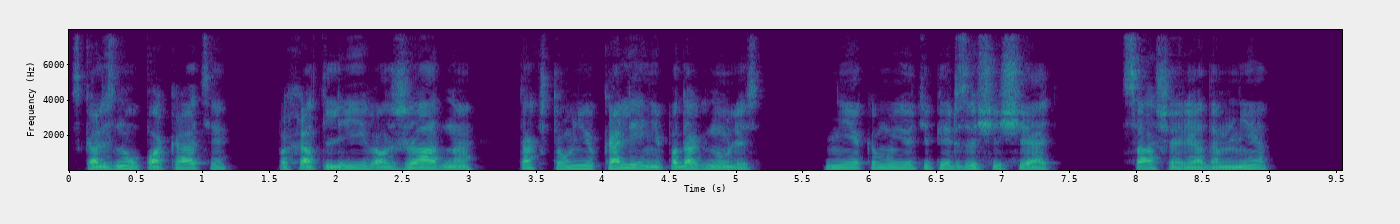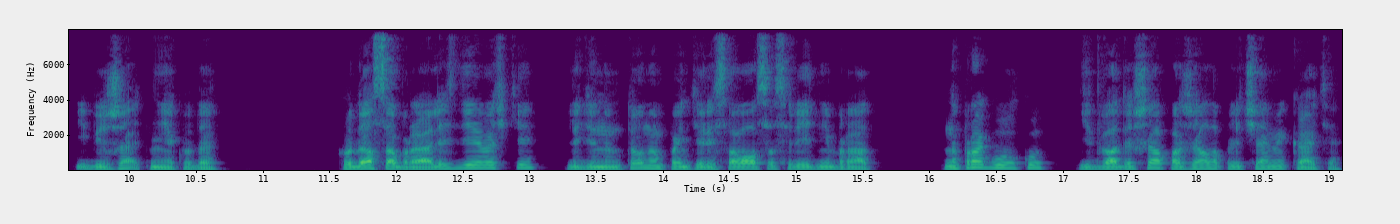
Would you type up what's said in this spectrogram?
Скользнул по Кате, похотливо, жадно, так что у нее колени подогнулись. Некому ее теперь защищать. Саши рядом нет, и бежать некуда. «Куда собрались девочки?» — ледяным тоном поинтересовался средний брат. «На прогулку», Едва дыша, пожала плечами Катя.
